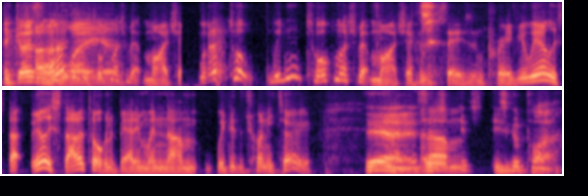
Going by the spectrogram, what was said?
It goes a I, I long don't way. think we talk yeah. much about Mihocek. We don't talk. We didn't talk much about Mihocek in the season preview. We only start really started talking about him when um we did the twenty two. Yeah, it's, But, um, it's- he's a good player.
